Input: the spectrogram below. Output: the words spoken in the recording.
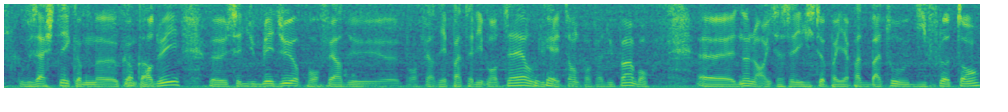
ce que vous achetez comme, euh, comme produit. Euh, c'est du blé dur pour faire du, pour faire des pâtes alimentaires ou du blé tendre pour faire du pain. Bon, non, non, ça, ça n'existe pas. Il n'y a pas de bateau dit flottant.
